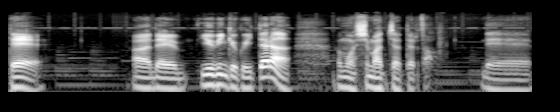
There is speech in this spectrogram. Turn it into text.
て、あで、郵便局行ったら、もう閉まっちゃってると。で、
